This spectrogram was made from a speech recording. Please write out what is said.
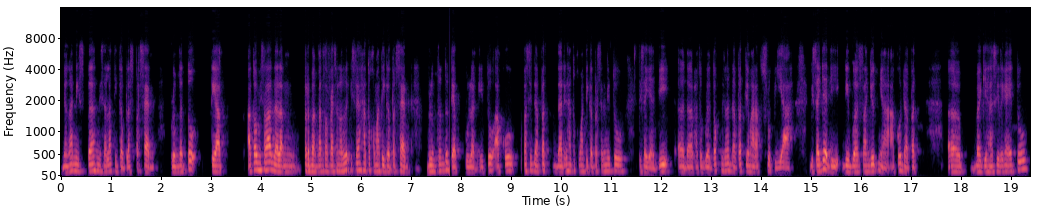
dengan nisbah misalnya 13 persen belum tentu tiap atau misalnya dalam perbankan konvensional itu istilah 1,3 persen. Belum tentu tiap bulan itu aku pasti dapat dari 1,3 persen itu bisa jadi uh, dalam satu bulan itu misalnya dapat 500 rupiah. Bisa jadi di bulan selanjutnya aku dapat uh, bagi hasilnya itu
